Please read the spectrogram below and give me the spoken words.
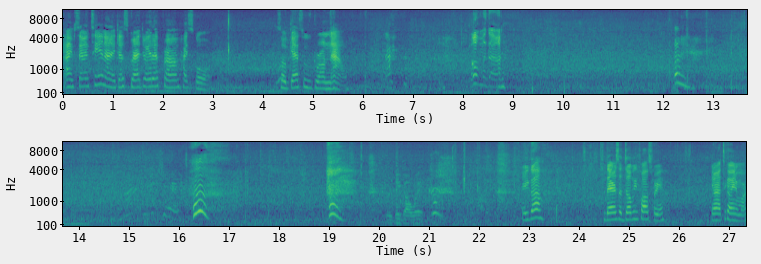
I'm 17 and I just graduated from high school. So guess who's grown now? Oh my god. Oh, yeah. Whew. Your dick got wet. There you go. There's Adobe Falls for you. You don't have to go anymore.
